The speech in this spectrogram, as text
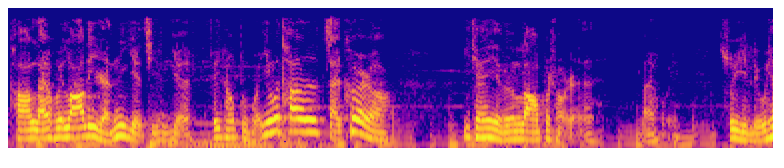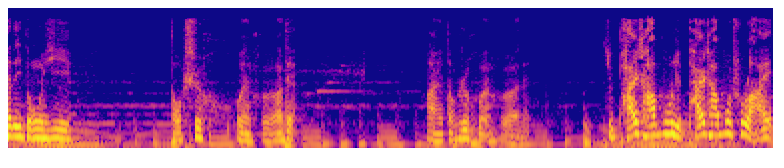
她来回拉的人也经也非常多，因为她载客啊，一天也能拉不少人来回，所以留下的东西都是混合的，哎，都是混合的，就排查不排查不出来。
